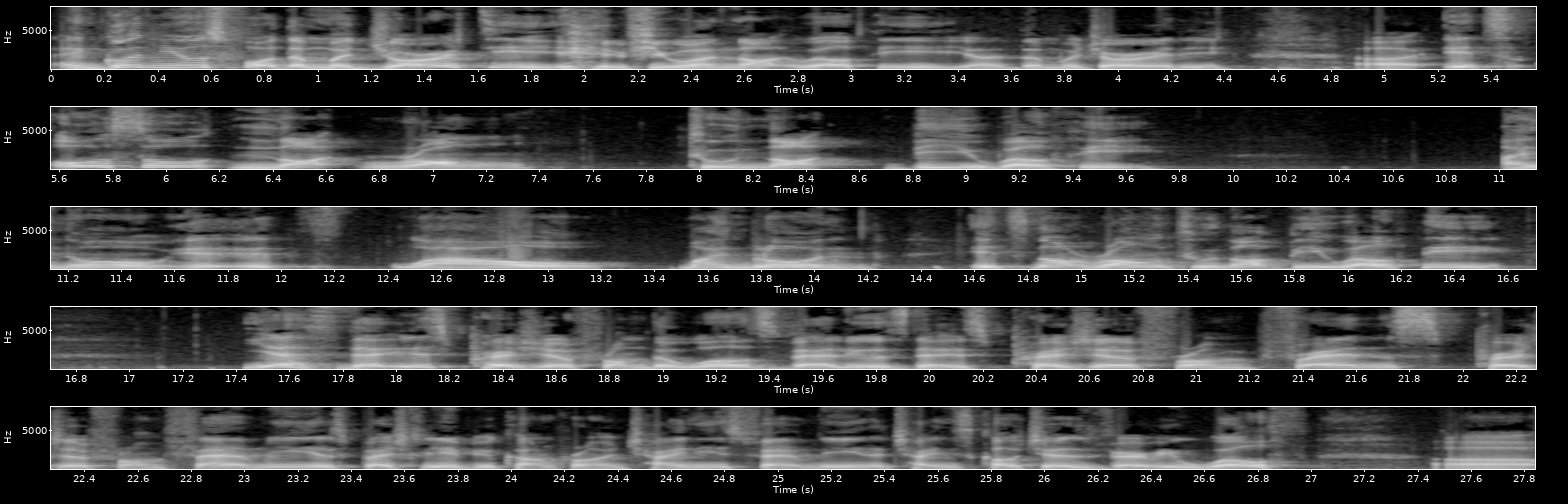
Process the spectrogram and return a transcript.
And good news for the majority, if you are not wealthy, uh, the majority, uh, it's also not wrong to not be wealthy. I know, it, it's wow, mind blown. It's not wrong to not be wealthy. Yes, there is pressure from the world's values. There is pressure from friends, pressure from family, especially if you come from a Chinese family. The Chinese culture is very wealth uh,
